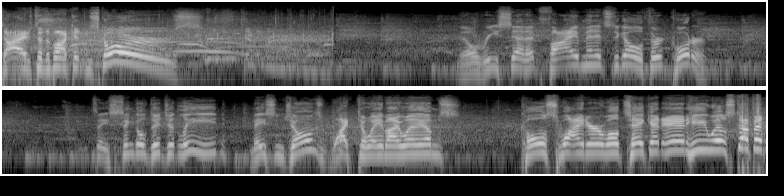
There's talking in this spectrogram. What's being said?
dives to the bucket and scores. They'll reset it. Five minutes to go, third quarter. It's a single digit lead. Mason Jones wiped away by Williams. Cole Swider will take it and he will stuff it.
